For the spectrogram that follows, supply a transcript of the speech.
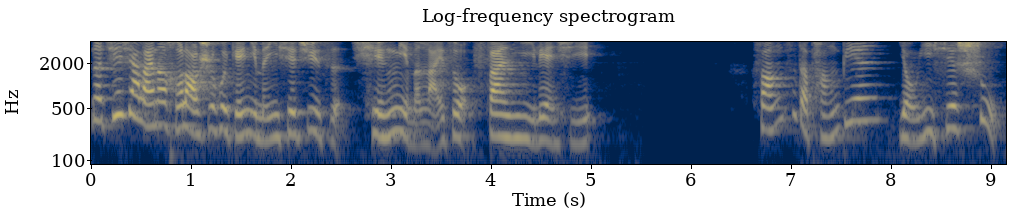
那接下来呢，何老师会给你们一些句子，请你们来做翻译练习。房子的旁边有一些树。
